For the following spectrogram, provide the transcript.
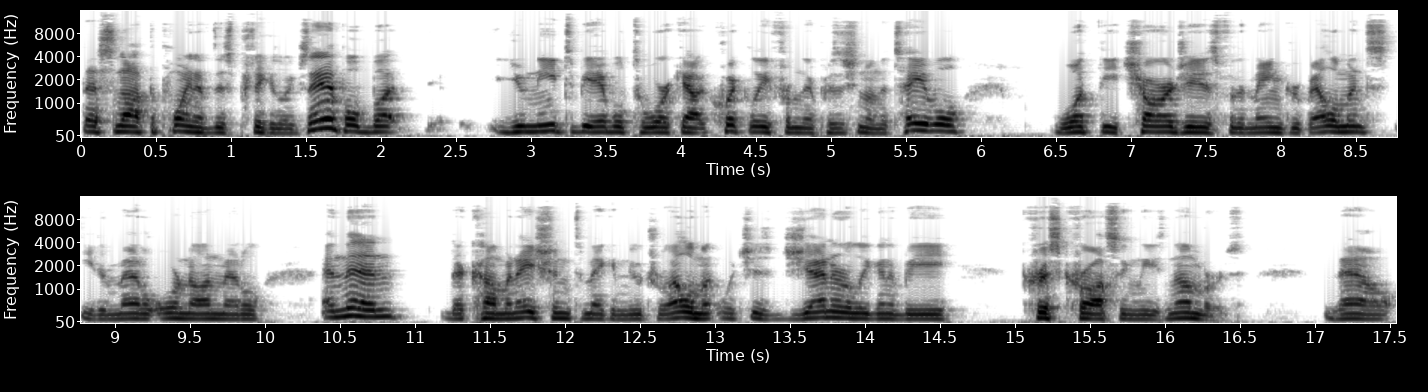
that's not the point of this particular example, but you need to be able to work out quickly from their position on the table what the charge is for the main group elements, either metal or non-metal, and then their combination to make a neutral element, which is generally going to be crisscrossing these numbers. Now,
